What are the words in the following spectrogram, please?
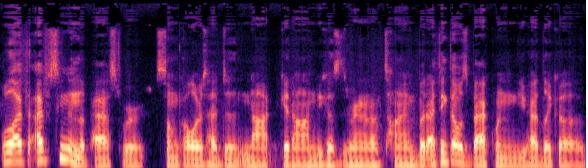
Well, I've I've seen in the past where some callers had to not get on because they ran out of time, but I think that was back when you had like a,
